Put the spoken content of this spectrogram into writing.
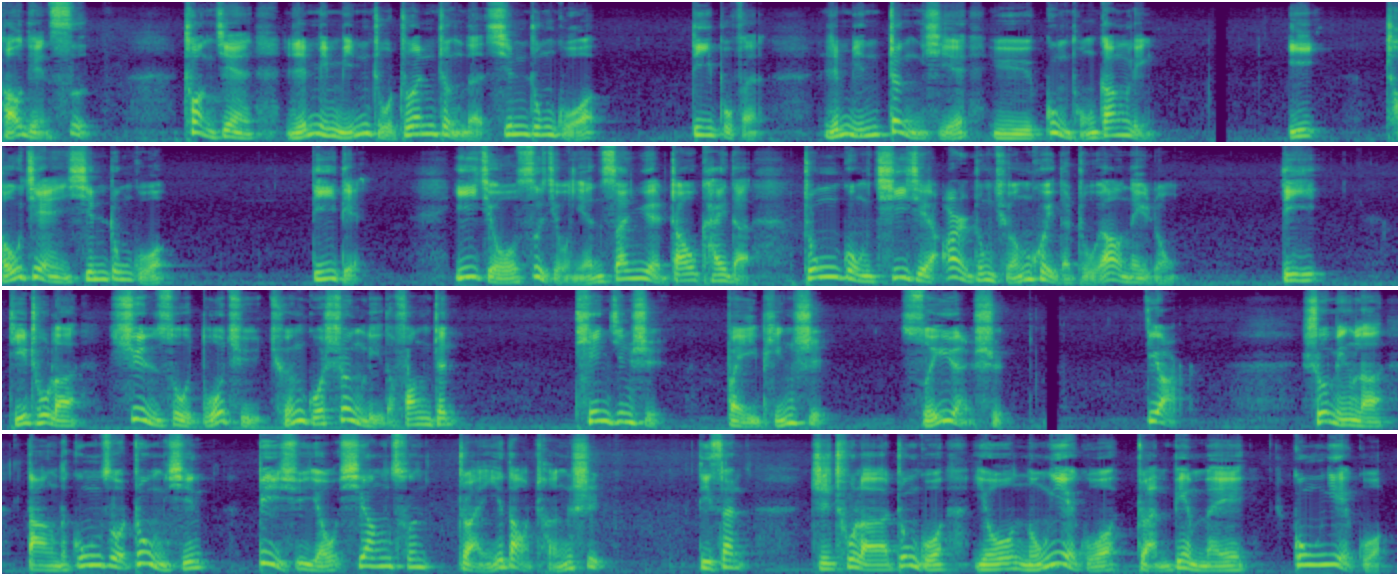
考点四：创建人民民主专政的新中国。第一部分：人民政协与共同纲领。一、筹建新中国。第一点，一九四九年三月召开的中共七届二中全会的主要内容：第一，提出了迅速夺取全国胜利的方针。天津市、北平市、绥远市。第二，说明了党的工作重心必须由乡村转移到城市。第三，指出了中国由农业国转变为工业国，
